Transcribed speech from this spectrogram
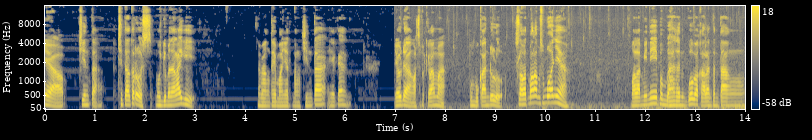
Ya, cinta. Cinta terus. Mau gimana lagi? Memang temanya tentang cinta, ya kan? Ya udah, nggak usah pakai lama. Pembukaan dulu. Selamat malam semuanya. Malam ini pembahasan gue bakalan tentang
